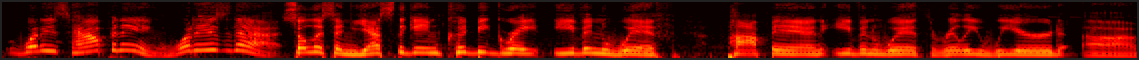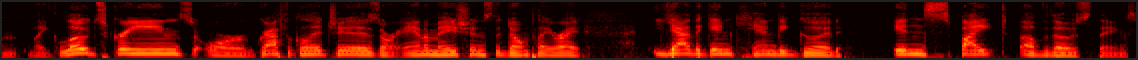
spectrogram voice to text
What is happening? What is that? So listen, yes, the game could be great even with pop in, even with really weird um, like load screens or graphical hitches or animations that don't play right. Yeah, the game can be good in spite of those things.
